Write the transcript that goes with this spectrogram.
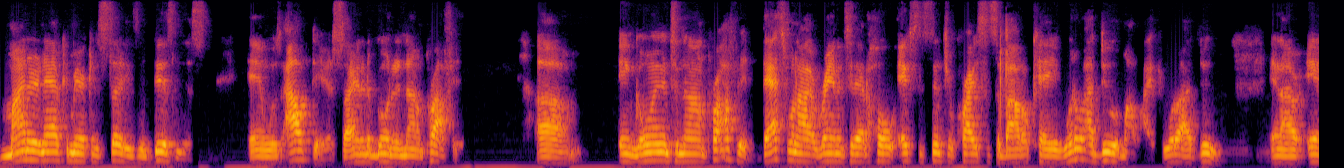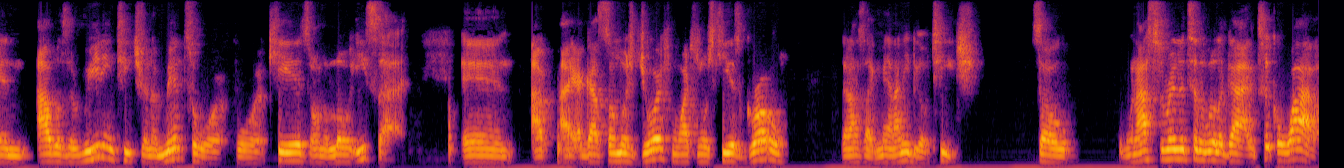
minored in African American studies and business, and was out there. So I ended up going to nonprofit. Um, and going into nonprofit, that's when I ran into that whole existential crisis about okay, what do I do with my life? What do I do? And I and I was a reading teacher and a mentor for kids on the Lower East Side. And I, I got so much joy from watching those kids grow that I was like, man, I need to go teach. So when I surrendered to the will of God, it took a while,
